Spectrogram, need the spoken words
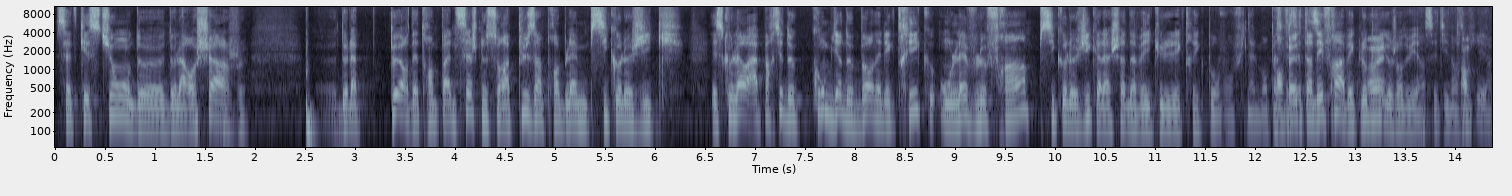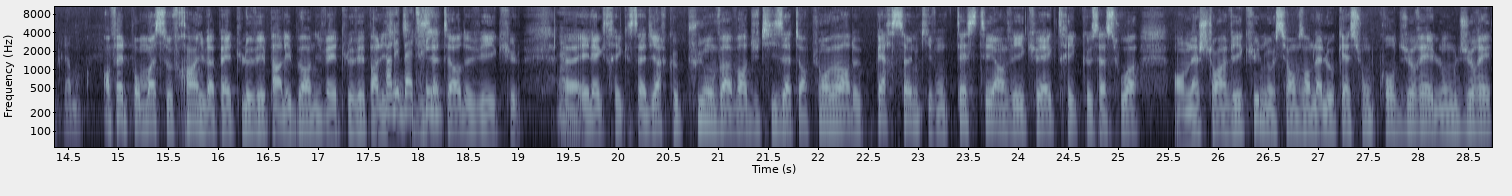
cette question de, de, la recharge, de la peur d'être en panne sèche ne sera plus un problème psychologique. Est-ce que là, à partir de combien de bornes électriques on lève le frein psychologique à l'achat d'un véhicule électrique pour vous finalement? Parce en que c'est un des freins avec le prix ouais. aujourd'hui, hein, c'est identifié, en, hein, clairement. En fait, pour moi, ce frein, il va pas être levé par les bornes, il va être levé par les, par les utilisateurs batteries. de véhicules euh, électriques. C'est-à-dire que plus on va avoir d'utilisateurs, plus on va avoir de personnes qui vont tester un véhicule électrique, que ça soit en achetant un véhicule, mais aussi en faisant de la location courte durée, longue durée,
